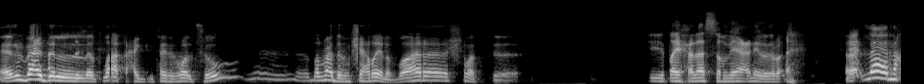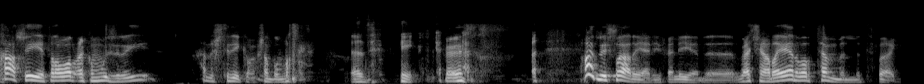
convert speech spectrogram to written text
يعني بعد الإطلاق حق Titanfall 2 آه، بعدها بشهرين الظاهر اشترت آه، يطيح الأسهم يعني وير... لا أنا خلاص إيه ترى وضعكم مزري خلينا نشتريكم عشان نضبط هذا اللي صار يعني فعليا. آه، بعد شهرين تم الاتفاق.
